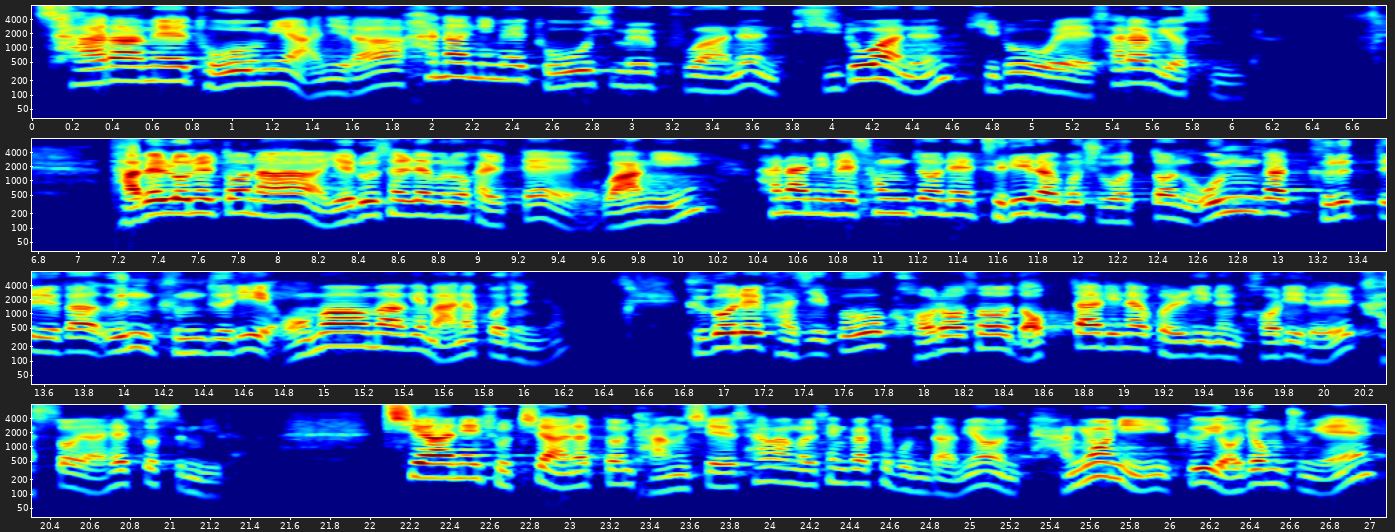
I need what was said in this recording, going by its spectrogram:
사람의 도움이 아니라 하나님의 도우심을 구하는 기도하는 기도의 사람이었습니다. 바벨론을 떠나 예루살렘으로 갈 때 왕이 하나님의 성전에 드리라고 주었던 온갖 그릇들과 은 금들이 어마어마하게 많았거든요. 그거를 가지고 걸어서 넉 달이나 걸리는 거리를 갔어야 했었습니다. 치안이 좋지 않았던 당시의 상황을 생각해 본다면 당연히 그 여정 중에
